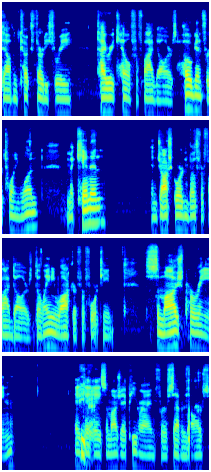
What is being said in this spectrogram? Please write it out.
Dalvin Cook 33, Tyreek Hill for five dollars, Hogan for 21, McKinnon and Josh Gordon both for five dollars. Delanie Walker for fourteen. Samaje Perine, aka Samaj P Ryan, for seven dollars.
